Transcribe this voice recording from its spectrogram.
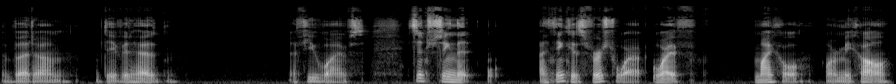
But um, David had a few wives. It's interesting that I think his first wife, Michael or Michal,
